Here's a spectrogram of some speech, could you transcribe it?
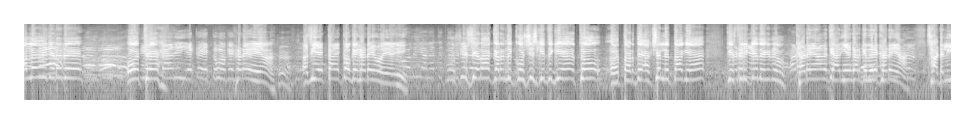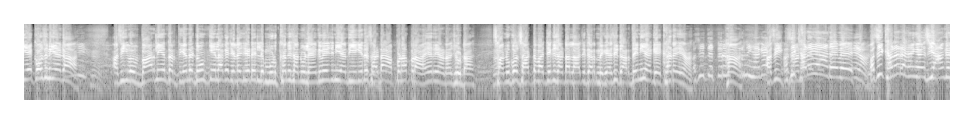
ਹੱਲੇ ਵੀ ਜਿਹੜੇ ਨੇ ਉਹ ਇੱਥੇ ਇੱਕ ਇੱਕ ਹੋ ਕੇ ਖੜੇ ਹੋਏ ਆ। ਅਸੀਂ ਇੱਕਾਂ ਇੱਕ ਹੋ ਕੇ ਖੜੇ ਹੋਏ ਆ ਜੀ। ਕੋਸ਼ਿਸ਼ ਜਿਹੜਾ ਕਰਨ ਦੀ ਕੋਸ਼ਿਸ਼ ਕੀਤੀ ਗਈ ਹੈ ਇੱਥੋਂ ਤੜ ਤੇ ਐਕਸ਼ਨ ਲਿੱਤਾ ਗਿਆ ਹੈ। ਕਿਸ ਤਰੀਕੇ ਦੇਖਦੇ ਹੋ? ਖੜੇ ਆ ਵੀ ਤਿਆਰੀਆਂ ਕਰਕੇ ਵੀਰੇ ਖੜੇ ਆ ਸਾਡੇ ਲਈ ਇਹ ਕੁਝ ਨਹੀਂ ਹੈਗਾ। ਅਸੀਂ ਬਾਹਰਲੀਆਂ ਧਰਤੀਆਂ ਤੇ ਡੋਂਕੀਆਂ ਲਾ ਕੇ ਜਿਹੜੇ ਜਿਹੜੇ ਮੁਲਕਾਂ ਦੀ ਸਾਨੂੰ ਲੈਂਗੁਏਜ ਨਹੀਂ ਆਉਂਦੀ ਹੈਗੀ ਤੇ ਸਾਡਾ ਆਪਣਾ ਭਰਾ ਹੈ ਹਰਿਆਣਾ ਛੋਟਾ। ਸਾਨੂੰ ਕੋਈ ਸੱਟ ਵੱਜ ਕੇ ਸਾਡਾ ਇਲਾਜ ਕਰਨਗੇ ਅਸੀਂ ਡਰਦੇ ਨਹੀਂ ਹੈਗੇ ਖੜੇ ਆ ਅਸੀਂ ਤਿੱਤਰ ਮਿੱਤਰ ਨਹੀਂ ਹੈਗੇ। ਅਸੀਂ ਅਸੀਂ ਖੜੇ ਆ ਆੜੇ ਵੇ। ਅਸੀਂ ਖੜੇ ਰਹਾਂਗੇ ਅਸੀਂ ਆਂਗੇ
